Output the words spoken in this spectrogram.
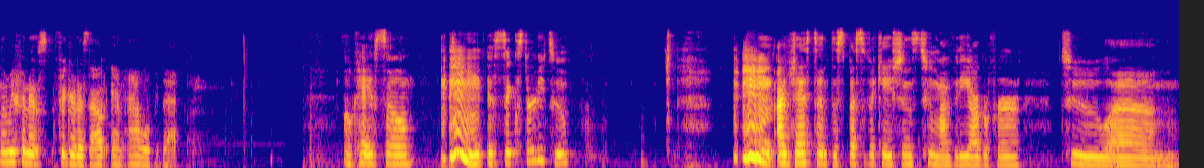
Let me finish, figure this out and I will be back. Okay, so it's 632 I just sent the specifications to my videographer to um,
